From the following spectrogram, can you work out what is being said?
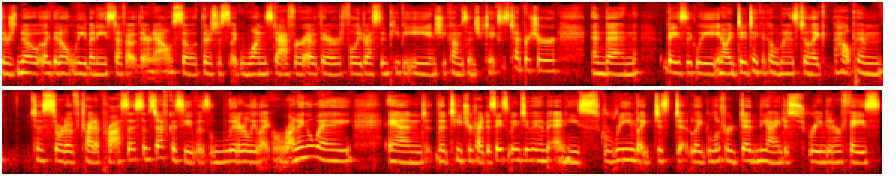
there's no, like, they don't leave any stuff out there now. So there's just like one staffer out there fully dressed in PPE and she comes and she takes his temperature. And then basically, you know, I did take a couple minutes to like help him to sort of try to process some stuff because he was literally like running away and the teacher tried to say something to him and he screamed like just de- like looked her dead in the eye and just screamed in her face.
